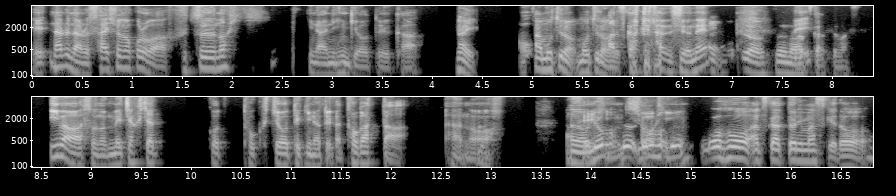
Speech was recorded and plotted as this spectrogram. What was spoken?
ええ、なるなる最初の頃は普通のひひな人形というか、はいお。あもちろん、もちろん。扱ってたんですよね。はいもちろん普通の扱ってます。今はそのめちゃくちゃこう特徴的なというか、尖った、あの、あの製両両品商方品両方扱っておりますけど、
